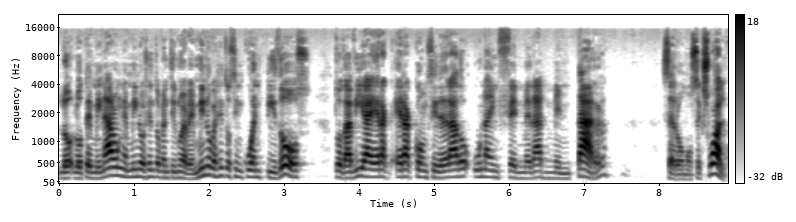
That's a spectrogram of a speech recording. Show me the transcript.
lo, terminaron en 1929. En 1952 todavía era, era considerado una enfermedad mental ser homosexual.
